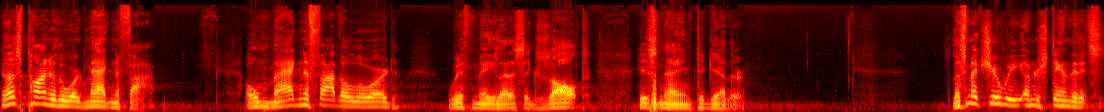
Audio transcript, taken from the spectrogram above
Now let's ponder the word magnify. Oh, magnify the Lord with me. Let us exalt his name together. Let's make sure we understand that it's,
